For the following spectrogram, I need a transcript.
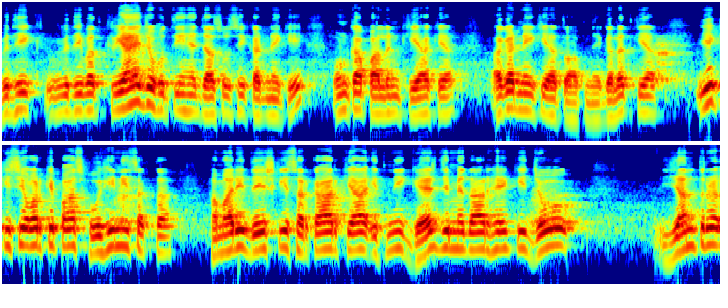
विधि, विधिवत क्रियाएँ जो होती हैं जासूसी करने की, उनका पालन किया क्या? अगर नहीं किया तो आपने गलत किया। ये किसी और के पास हो ही नहीं सकता। हमारी देश की सरकार क्या इतनी गैर जिम्मेदार है कि जो यंत्र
